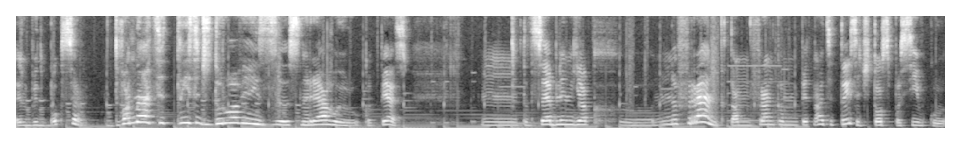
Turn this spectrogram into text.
Він бітбоксер. 12 тисяч здоров'я із е, снарягою. Капець. То це, блін, як. е, не Френк. Там Френком 15 тисяч, то з посівкою.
